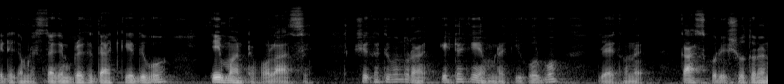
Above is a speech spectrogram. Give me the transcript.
এটাকে আমরা সেকেন্ড ব্রেকেতে আটকে দেবো। এই মানটা বলা আছে। শিক্ষার্থী বন্ধুরা, এটাকে আমরা কি করব? যে এখানে কাজ করি, সুতরাং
